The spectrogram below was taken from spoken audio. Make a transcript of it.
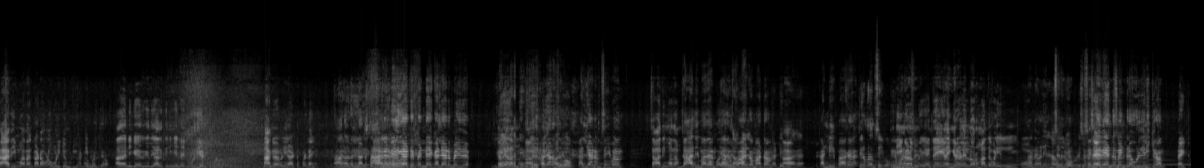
சாதி மதம் கடவுளை ஒழிக்க முடியும். அதை நீங்க இருக்குது அதுக்கு நீங்க இன்றைக்கு உறுதி எடுத்துக்கணும். நாங்க வெளிநாட்டு பெண்ணை நாங்கள் வெளிநாட்டு நாங்கள் வெளிநாட்டு பெண்ணை கல்யாணம் செய்து கல்யாணம் செய்வோம். கல்யாணம் செய்வோம். சாதி மதம். ஜாதி மதம் எதுவும் பார்க்க மாட்டோம். கண்டிப்பாக கண்டிப்பாக திருமணம் செய்வோம். நீங்களும் இன்றைய இளைஞர்கள் எல்லோரும் அந்த வழியில் அந்த வழியில் செல்வோம். செல்ல வேண்டும் என்று உறுதியளிக்கிறோம். ரைட்.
